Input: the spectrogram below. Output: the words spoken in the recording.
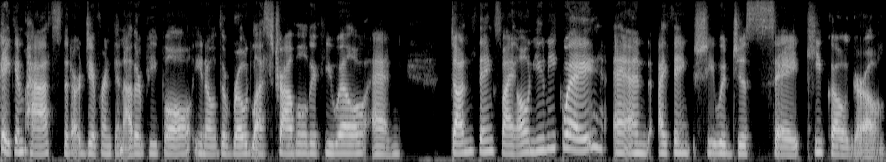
taken paths that are different than other people, you know, the road less traveled, if you will, and done things my own unique way. And I think she would just say, keep going, girl.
